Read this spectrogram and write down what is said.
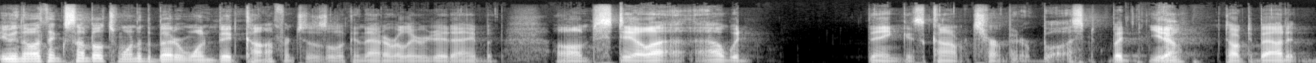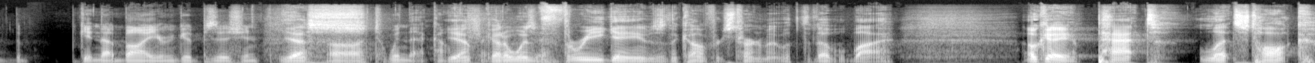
even though I think Sunbelt's one of the better one bid conferences, looking at earlier today, but um, still, I, I would think it's conference tournament or bust. But you Yeah. know, talked about it. The, getting that bye, you're in good position yes. uh, to win that conference. Yeah, got to win. So- three games in the conference tournament with the double bye. Okay, Pat, let's talk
